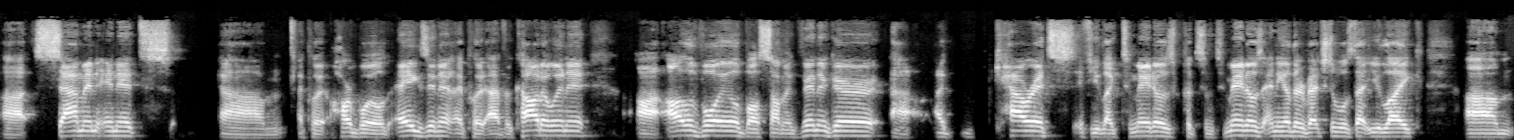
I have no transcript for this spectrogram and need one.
uh, salmon in it. Um, I put hard boiled eggs in it. I put avocado in it, uh, olive oil, balsamic vinegar, uh, I, carrots. If you like tomatoes, put some tomatoes. Any other vegetables that you like. Um,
